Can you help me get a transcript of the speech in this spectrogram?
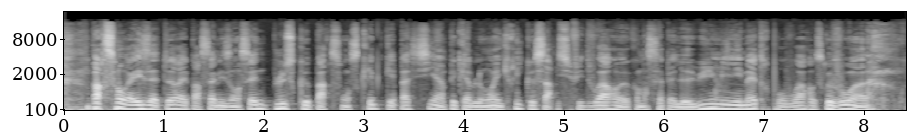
par son réalisateur et par sa mise en scène, plus que par son script qui est pas si impeccablement écrit que ça. Il suffit de voir comment ça s'appelle, 8 mm pour voir ce que vaut un-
